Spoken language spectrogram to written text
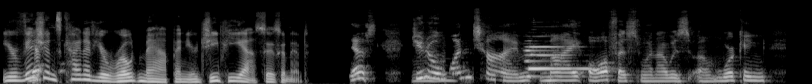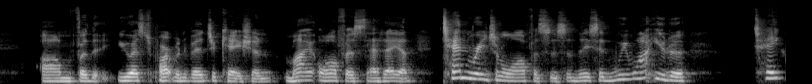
Your vision's kind of your roadmap and your GPS, isn't it? Yes. Do you know, mm-hmm. one time my office, when I was um, working um, for the U.S. Department of Education, my office had had 10 regional offices, and they said, We want you to take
